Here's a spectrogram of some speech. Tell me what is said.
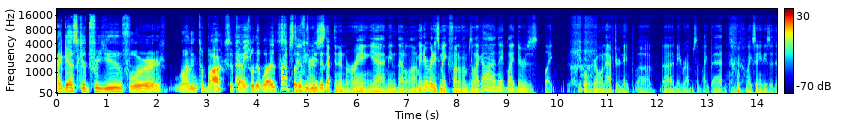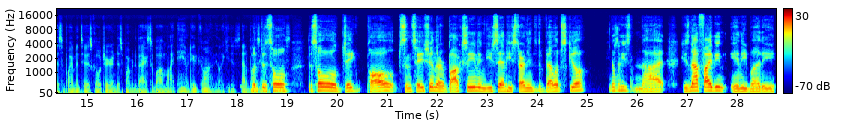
I guess good for you for wanting to box if I that's mean, what it was. Props but to if him you for needed, stepping in the ring. Yeah, I mean that alone. I mean everybody's making fun of him. So like, ah, Nate. Like there was like people were going after Nate, uh, uh, Nate Robinson like bad, like saying he's a disappointment to his culture and disappointment to basketball. I'm like, damn, dude, come on. Like he just had a boxing. but this whole this whole Jake Paul sensation or boxing, and you said he's starting to develop skill. No, So- he's not. He's not fighting anybody.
